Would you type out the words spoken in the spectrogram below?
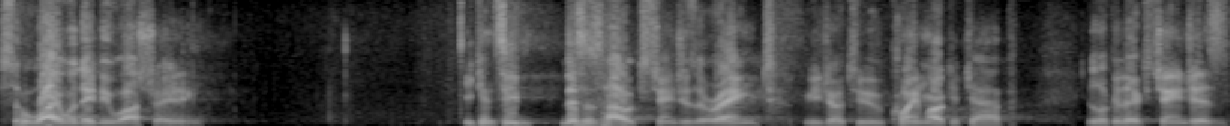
So why would they do wash trading? You can see this is how exchanges are ranked. You go to CoinMarketCap, you look at the exchanges.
